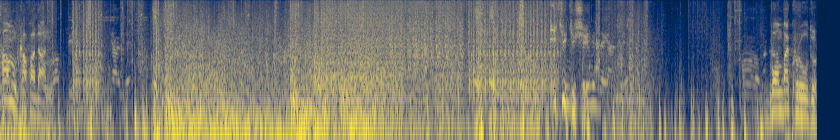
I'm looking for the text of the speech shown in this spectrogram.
Tam kafadan. İki kişi. Bomba kuruldu.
